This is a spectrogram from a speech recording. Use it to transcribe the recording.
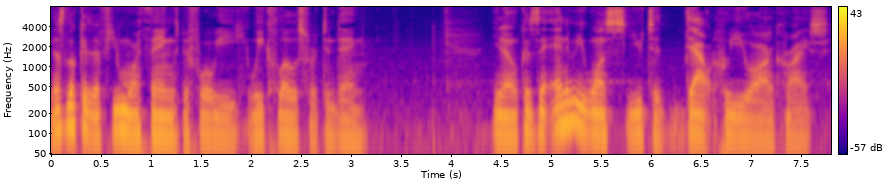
Let's look at a few more things before we, we close for today. You know, because the enemy wants you to doubt who you are in Christ.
